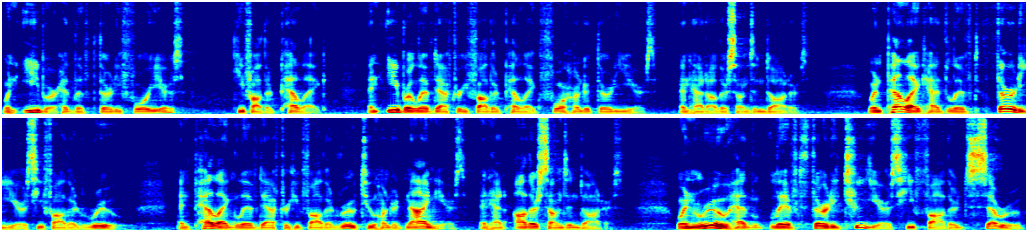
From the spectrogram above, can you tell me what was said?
When Eber had lived 34 years, he fathered Peleg. And Eber lived after he fathered Peleg 430 years, and had other sons and daughters. When Peleg had lived 30 years, he fathered Reu. And Peleg lived after he fathered Reu 209 years, and had other sons and daughters. When Reu had lived 32 years, he fathered Serug.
